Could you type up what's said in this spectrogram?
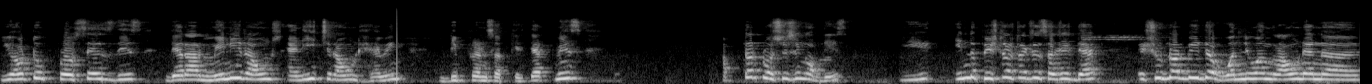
you have to process this. There are many rounds and each round having different subkeys that means after processing of this you, in the Feistel structure suggests that it should not be the only one round and uh,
